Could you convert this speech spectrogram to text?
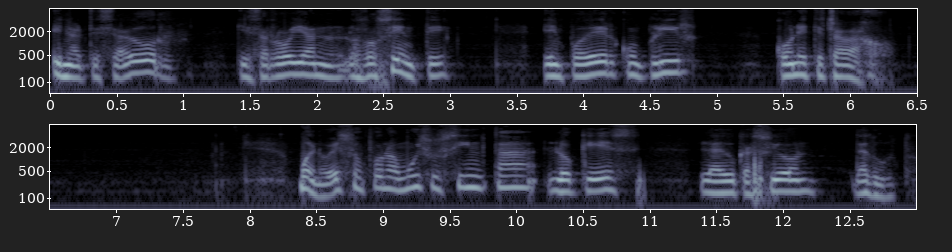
enaltecedor que desarrollan los docentes en poder cumplir con este trabajo. Bueno, eso en forma muy sucinta lo que es la educación de adultos.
